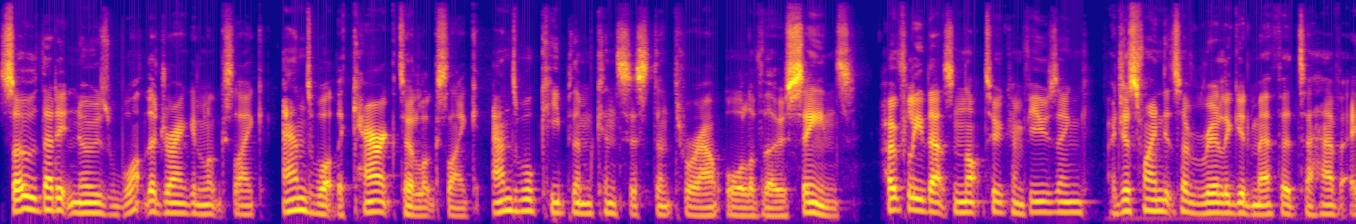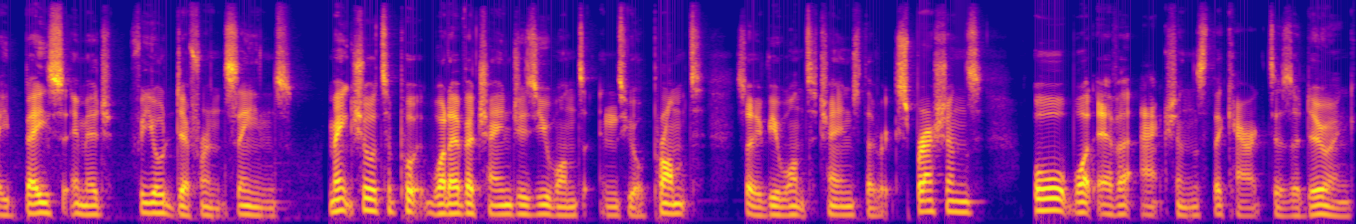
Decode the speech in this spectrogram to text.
so that it knows what the dragon looks like and what the character looks like, and will keep them consistent throughout all of those scenes. Hopefully that's not too confusing. I just find it's a really good method to have a base image for your different scenes. Make sure to put whatever changes you want into your prompt, so if you want to change their expressions, or whatever actions the characters are doing.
